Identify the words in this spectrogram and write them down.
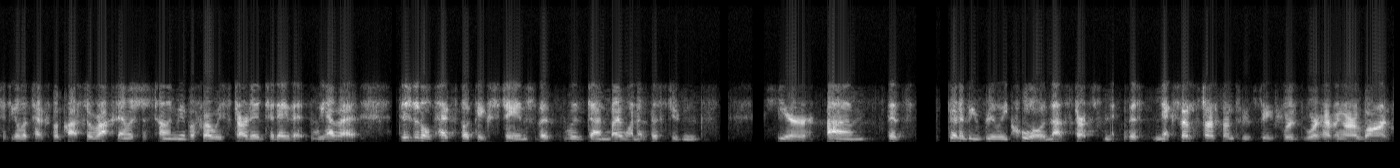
to deal with textbook costs. So Roxanne was just telling me before we started today that we have a digital textbook exchange that was done by one of the students here um, that's going to be really cool, and that starts this next That starts on Tuesday. We're, we're having our launch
